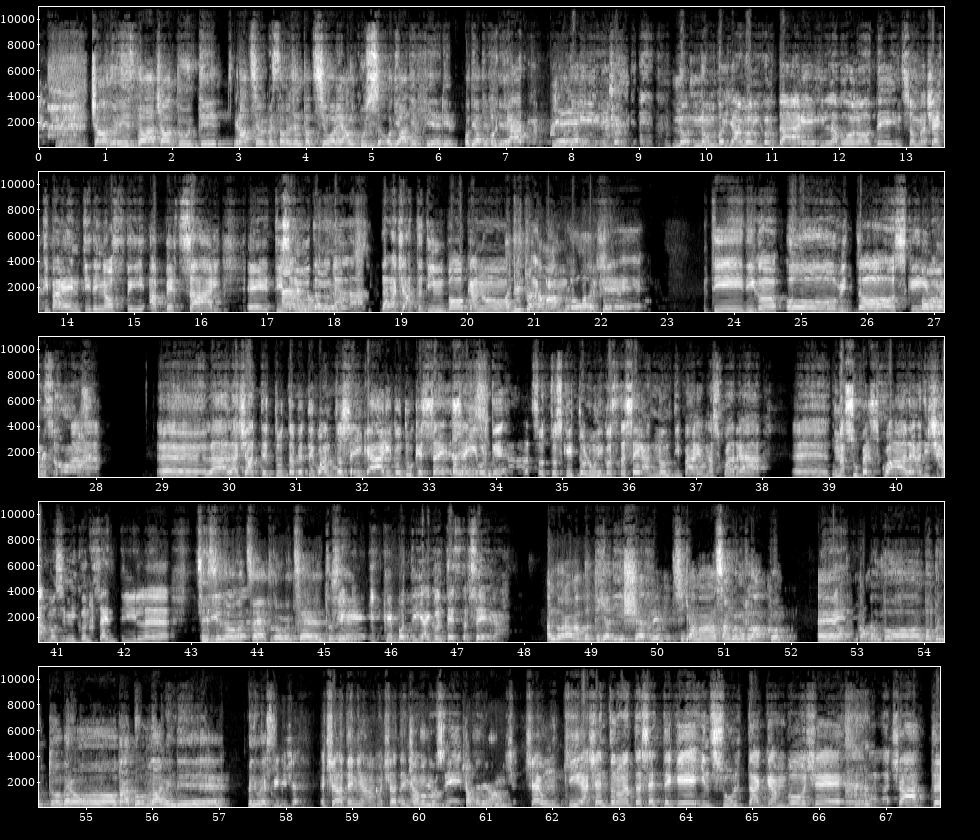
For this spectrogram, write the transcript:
ciao turista, ciao a tutti. Grazie per questa presentazione. Alcus odiati e fieri. Odiati e fieri. Odiati e fieri. Non, non, vogliamo ricordare il lavoro di insomma certi parenti dei nostri avversari eh, ti eh, salutano no, dalla, dalla, chat, ti invocano addirittura da Mambo, ma perché? Ti dico, oh Vittorio, scrivono, oh, insomma, eh, la, la, chat è tutta per te, quanto sei carico, tu che sei, sei oltre al sottoscritto l'unico stasera a non ti fare una squadra eh, una super squadra, diciamo, se mi consenti il, sì, il, sì, te lo consento, te lo consento. Sì. E, e che bottiglia hai con te stasera? Allora, una bottiglia di sherry, si chiama Sangue Morlacco. Eh, vabbè, il nome è un po', un po brutto, però, però, è buono, dai, quindi, quindi questo. E, quindi e ce la teniamo, ce la teniamo ce così. Ce C'è un Kira 197 che insulta a gran voce eh, dalla chat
